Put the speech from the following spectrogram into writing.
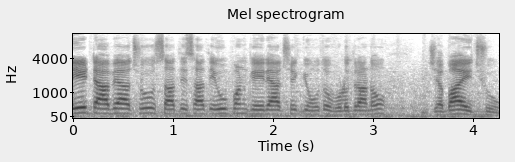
લેટ આવ્યા છો. સાથે સાથે એવું પણ કહી રહ્યા છે કે, હું તો વડોદરાનો જબાય છું.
